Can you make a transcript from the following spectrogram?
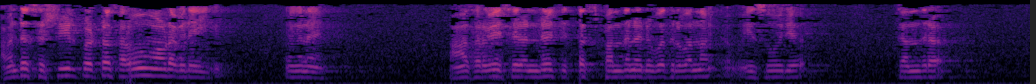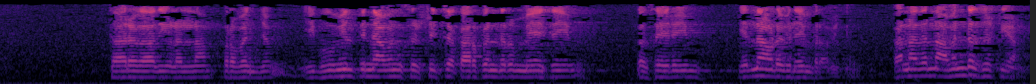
അവന്റെ സൃഷ്ടിയിൽപ്പെട്ട സർവവും അവിടെ വിലയിക്കും എങ്ങനെ? ആ സർവേശ്വരന്റെ ചിത്തസ്പന്ദന രൂപത്തിൽ വന്ന ഈ സൂര്യ ചന്ദ്ര താരകാദികളെല്ലാം പ്രപഞ്ചം. ഈ ഭൂമിയിൽ പിന്നെ അവൻ സൃഷ്ടിച്ച കാർപ്പന്ററും മേശയും കസേരയും എല്ലാം അവിടെ വിലയം പ്രാപിക്കുന്നു. കാരണം അതെല്ലാം അവന്റെ സൃഷ്ടിയാണ്.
